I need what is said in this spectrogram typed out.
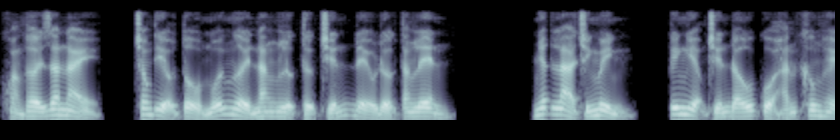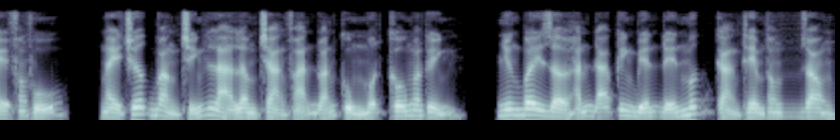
Khoảng thời gian này, trong tiểu tổ mỗi người năng lực thực chiến đều được tăng lên. Nhất là chính mình, kinh nghiệm chiến đấu của hắn không hề phong phú ngày trước bằng chính là lâm tràng phán đoán cùng một câu ngoan kình, nhưng bây giờ hắn đã kinh biến đến mức càng thêm thong dong.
